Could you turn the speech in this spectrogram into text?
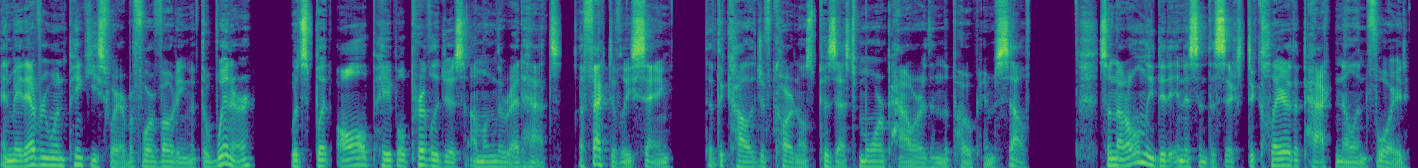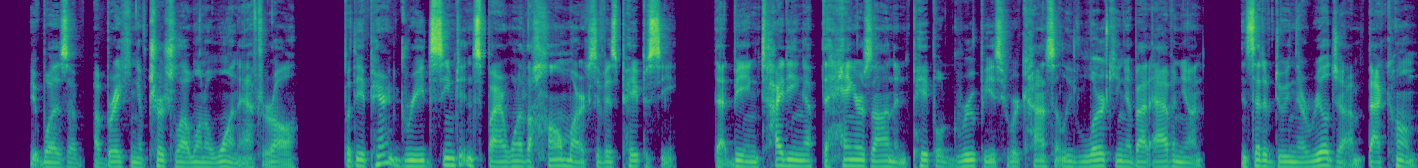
and made everyone pinky swear before voting that the winner would split all papal privileges among the red hats, effectively saying that the College of Cardinals possessed more power than the Pope himself. So not only did Innocent VI declare the pact null and void, it was a, a breaking of Church Law 101, after all. But the apparent greed seemed to inspire one of the hallmarks of his papacy, that being tidying up the hangers on and papal groupies who were constantly lurking about Avignon instead of doing their real job back home,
